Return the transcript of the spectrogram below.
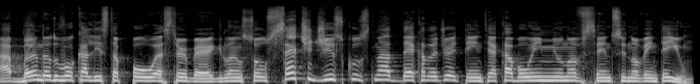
A banda do vocalista Paul Westerberg lançou sete discos na década de 80 e acabou em 1991.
